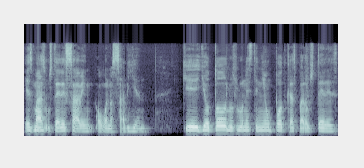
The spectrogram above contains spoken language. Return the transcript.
Es más, ustedes saben, o bueno, sabían, que yo todos los lunes tenía un podcast para ustedes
